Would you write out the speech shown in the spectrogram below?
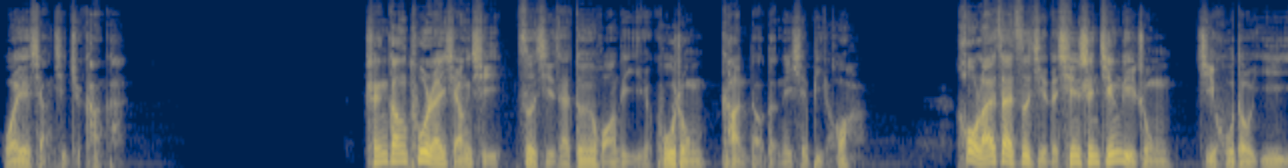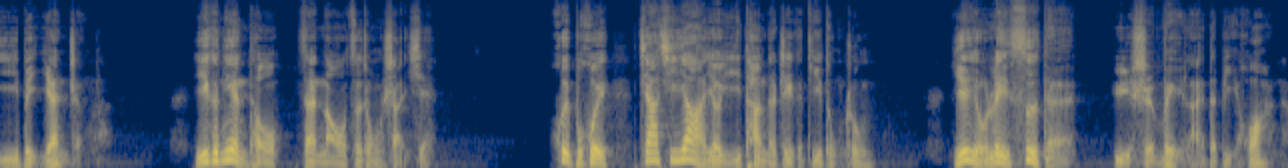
我也想进去看看。陈刚突然想起自己在敦煌的野窟中看到的那些壁画，后来在自己的亲身经历中几乎都一一被验证了。一个念头在脑子中闪现：会不会加西亚要一探的这个地洞中，也有类似的预示未来的壁画呢？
